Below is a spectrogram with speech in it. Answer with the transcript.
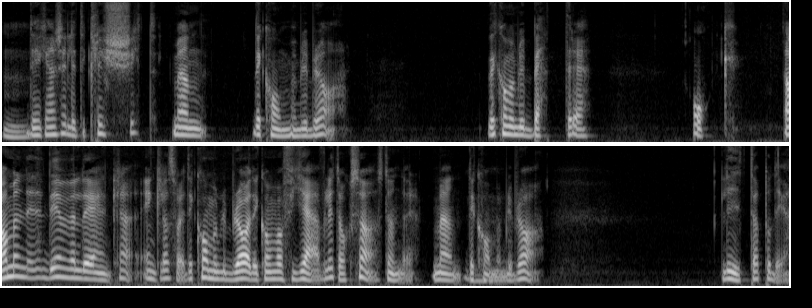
Mm. Det är kanske är lite klyschigt, men det kommer bli bra. Det kommer bli bättre. Och, ja men det är väl det enkla, enkla svaret. Det kommer bli bra. Det kommer vara för jävligt också stunder, men det kommer bli bra. Lita på det,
